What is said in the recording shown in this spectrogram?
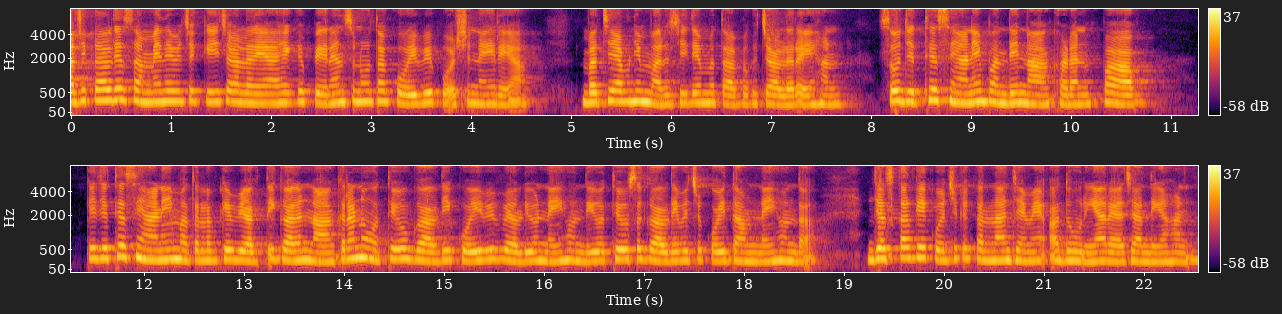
ਅੱਜ ਕੱਲ ਦੇ ਸਮੇਂ ਦੇ ਵਿੱਚ ਕੀ ਚੱਲ ਰਿਹਾ ਹੈ ਕਿ ਪੇਰੈਂਟਸ ਨੂੰ ਤਾਂ ਕੋਈ ਵੀ ਪੁੱਛ ਨਹੀਂ ਰਿਹਾ। ਬੱਚੇ ਆਪਣੀ ਮਰਜ਼ੀ ਦੇ ਮੁਤਾਬਕ ਚੱਲ ਰਹੇ ਹਨ। ਸੋ ਜਿੱਥੇ ਸਿਆਣੇ ਬੰਦੇ ਨਾ ਖੜਨ, ਭਾਵ ਕਿ ਜਿੱਥੇ ਸਿਆਣੇ ਮਤਲਬ ਕਿ ਵਿਅਕਤੀ ਗੱਲ ਨਾ ਕਰਨ, ਉੱਥੇ ਉਹ ਗੱਲ ਦੀ ਕੋਈ ਵੀ ਵੈਲਿਊ ਨਹੀਂ ਹੁੰਦੀ, ਉੱਥੇ ਉਸ ਗੱਲ ਦੇ ਵਿੱਚ ਕੋਈ ਦਮ ਨਹੀਂ ਹੁੰਦਾ। ਜਿਸ ਕਰਕੇ ਕੁਝ ਕੁ ਗੱਲਾਂ ਜਿਵੇਂ ਅਧੂਰੀਆਂ ਰਹਿ ਜਾਂਦੀਆਂ ਹਨ,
